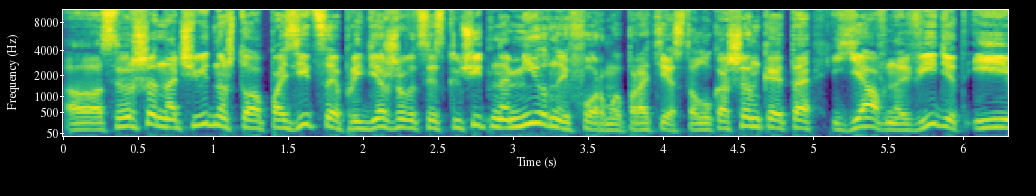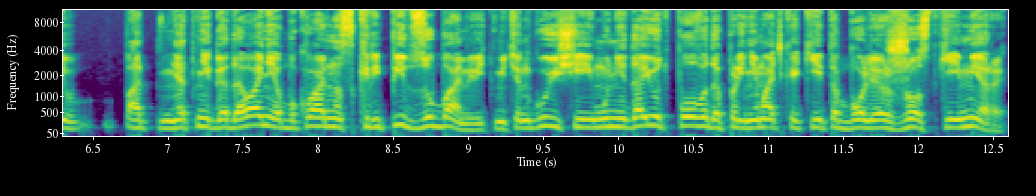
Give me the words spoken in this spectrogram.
э, совершенно очевидно, что оппозиция придерживается исключительно мирной формы протеста. Лукашенко это явно видит и от, от негодования буквально скрипит зубами, ведь митингующие ему не дают повода принимать какие-то более жесткие меры.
